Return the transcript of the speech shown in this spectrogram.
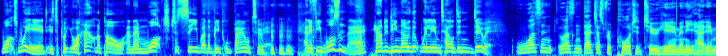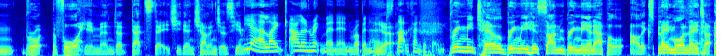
What's weird is to put your hat on a pole and then watch to see whether people bow to it. and if he wasn't there, how did he know that William Tell didn't do it? Wasn't wasn't that just reported to him and he had him brought before him and at that stage he then challenges him yeah like alan rickman in robin hood yeah. that kind of a thing bring me tell bring me his son bring me an apple i'll explain more later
